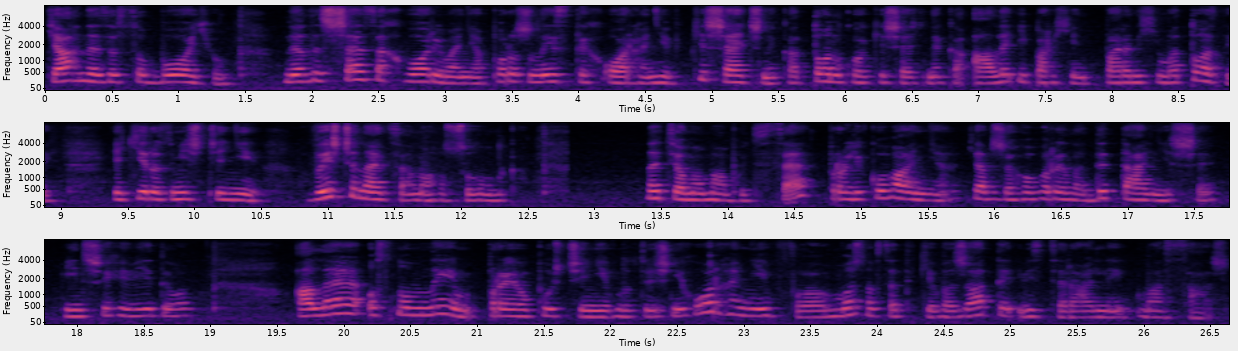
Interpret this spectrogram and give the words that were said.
тягне за собою не лише захворювання порожнистих органів кишечника, тонкого кишечника, але і паренхіматозних, які розміщені вище навіть самого шлунка. На цьому, мабуть, все. Про лікування я вже говорила детальніше в інших відео. Але основним при опущенні внутрішніх органів е, можна все-таки вважати вісцеральний масаж.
